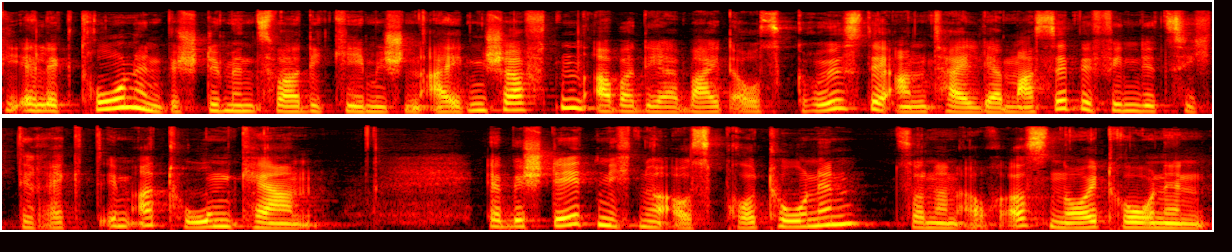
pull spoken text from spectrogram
Die Elektronen bestimmen zwar die chemischen Eigenschaften, aber der weitaus größte Anteil der Masse befindet sich direkt im Atomkern. Er besteht nicht nur aus Protonen, sondern auch aus Neutronen.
